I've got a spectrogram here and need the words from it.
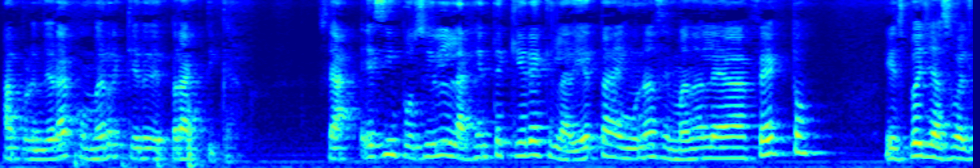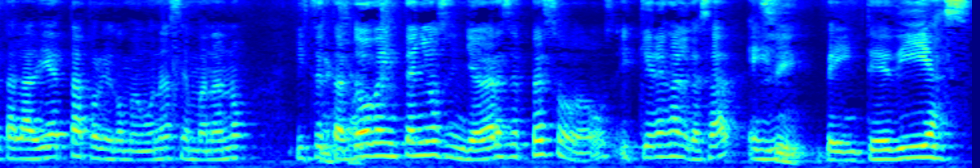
aprender a comer requiere de práctica. O sea, es imposible, la gente quiere que la dieta en una semana le haga efecto y después ya suelta la dieta porque como en una semana no. Y se tardó 20 años en llegar a ese peso, vamos, y quieren adelgazar en 20 días.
